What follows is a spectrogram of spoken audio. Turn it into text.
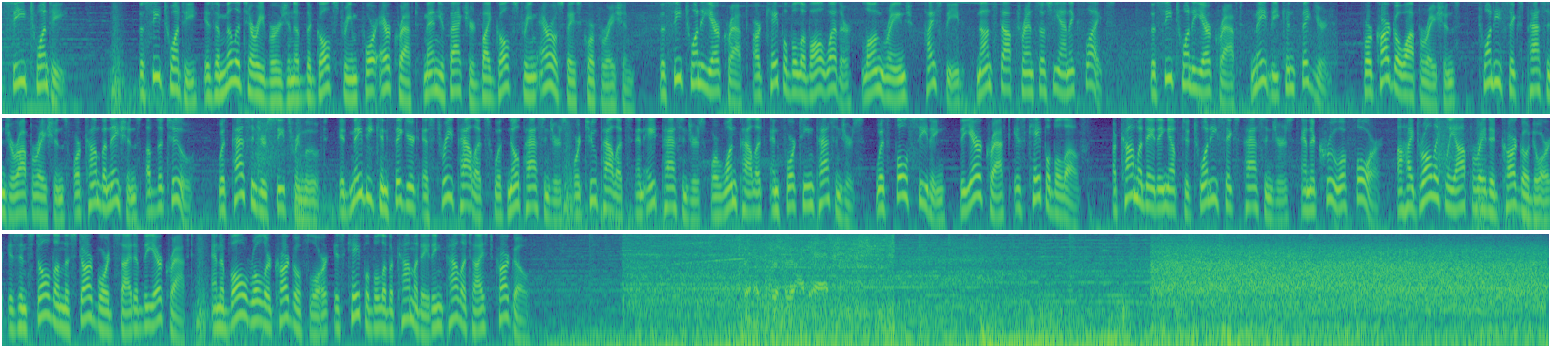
C-20 The C-20 is a military version of the Gulfstream 4 aircraft manufactured by Gulfstream Aerospace Corporation. The C-20 aircraft are capable of all-weather, long-range, high-speed, non-stop transoceanic flights. The C-20 aircraft may be configured for cargo operations, 26 passenger operations or combinations of the two. With passenger seats removed, it may be configured as 3 pallets with no passengers or 2 pallets and 8 passengers or 1 pallet and 14 passengers. With full seating, the aircraft is capable of accommodating up to 26 passengers and a crew of 4. A hydraulically operated cargo door is installed on the starboard side of the aircraft, and a ball roller cargo floor is capable of accommodating palletized cargo.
